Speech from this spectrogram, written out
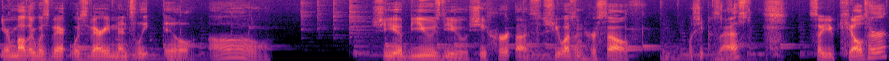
Your mother was very was very mentally ill. She abused you. She hurt us. She wasn't herself. Was she possessed? So you killed her?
